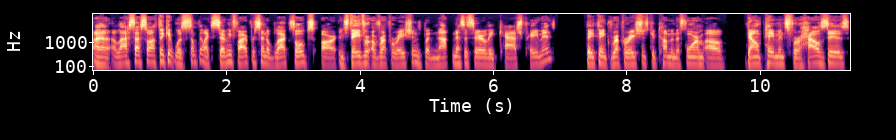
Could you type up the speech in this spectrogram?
uh, last I saw, I think it was something like 75% of black folks are in favor of reparations, but not necessarily cash payment. They think reparations could come in the form of down payments for houses,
